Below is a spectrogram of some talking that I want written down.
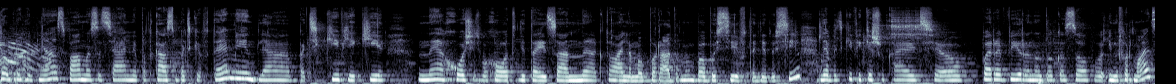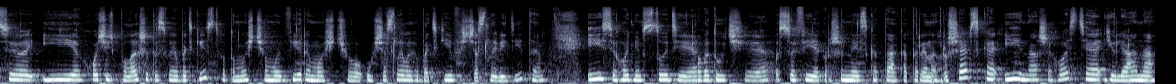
Доброго дня! З вами соціальний подкаст Батьки в темі для батьків, які не хочуть виховувати дітей за неактуальними порадами бабусів та дідусів, для батьків, які шукають е, перевірену доказову інформацію і хочуть полегшити своє батьківство, тому що ми віримо, що у щасливих батьків щасливі діти. І сьогодні в студії ведучі Софія Крушельницька та Катерина Грушевська, і наша гостя Юліана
